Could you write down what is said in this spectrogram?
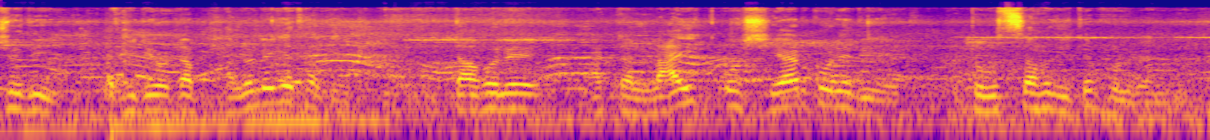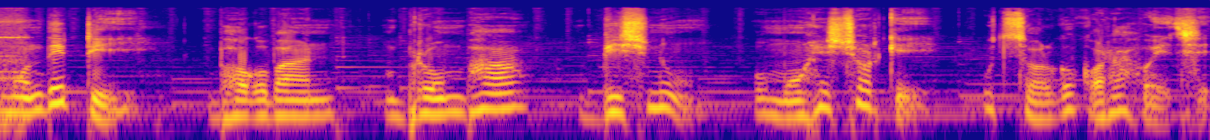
যদি ভিডিওটা ভালো লেগে থাকে, তাহলে একটা লাইক ও শেয়ার করে দিয়ে একটু উৎসাহ দিতে ভুলবেন মন্দিরটি ভগবান ব্রহ্মা, বিষ্ণু ও মহেশ্বরকে উৎসর্গ করা হয়েছে।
